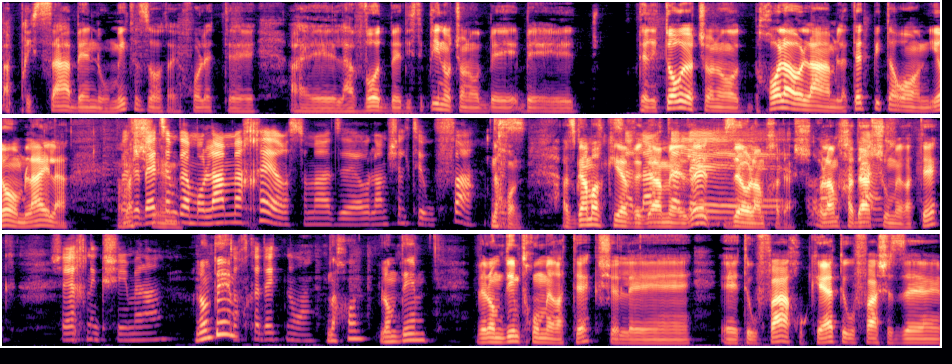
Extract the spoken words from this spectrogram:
הפריסה הבינלאומית הזאת, היכולת uh, uh, לעבוד בדיסציפלינות שונות, בטריטוריות שונות, בכל העולם, לתת פתרון, יום, לילה. וזה בעצם uh, גם עולם אחר, זאת אומרת, זה עולם של תעופה. נכון, אז, אז גם ארקיע וגם רד, זה עולם חדש. עולם, עולם חדש חדש הוא מרתק. שאיך ניגשים אליו? לומדים. תוך כדי תנועה. נכון, לומדים. ולומדים תחום מרתק של uh, uh, תעופה, חוקי התעופה, שזה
